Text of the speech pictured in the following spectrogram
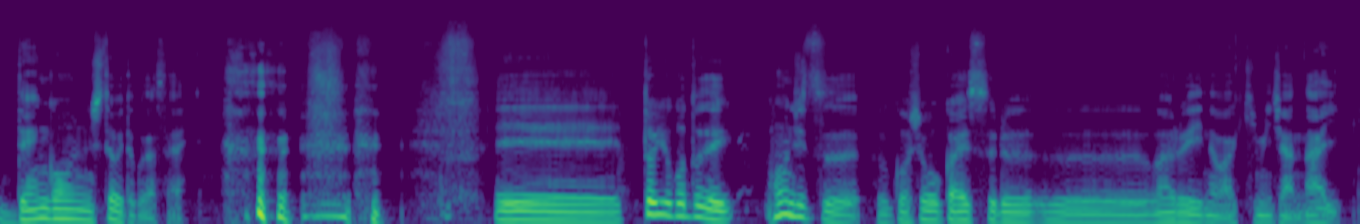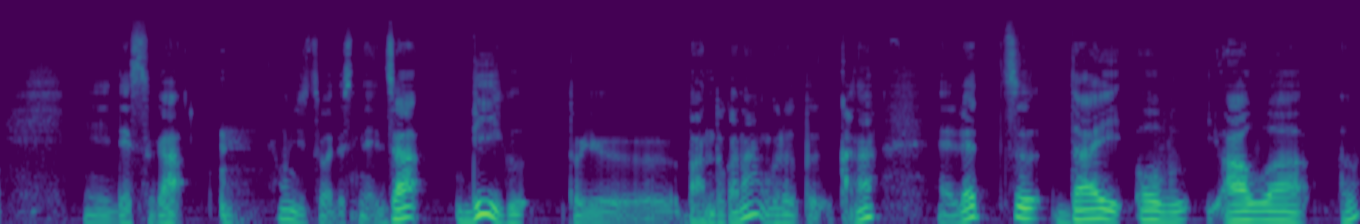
伝言しておいてください。えーということで本日ご紹介する悪いのは君じゃないですが本日はですねザ・リーグというバンドかなグループかなえー Let's Die of Our ん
